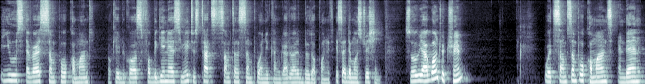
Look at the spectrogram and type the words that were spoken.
use a very simple command. Okay, because for beginners, you need to start something simple and you can gradually build upon it. It's a demonstration. So we are going to trim with some simple commands and then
